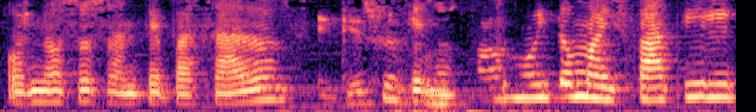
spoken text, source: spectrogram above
os nosos antepasados e que, eso é que nos faz moito máis fácil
